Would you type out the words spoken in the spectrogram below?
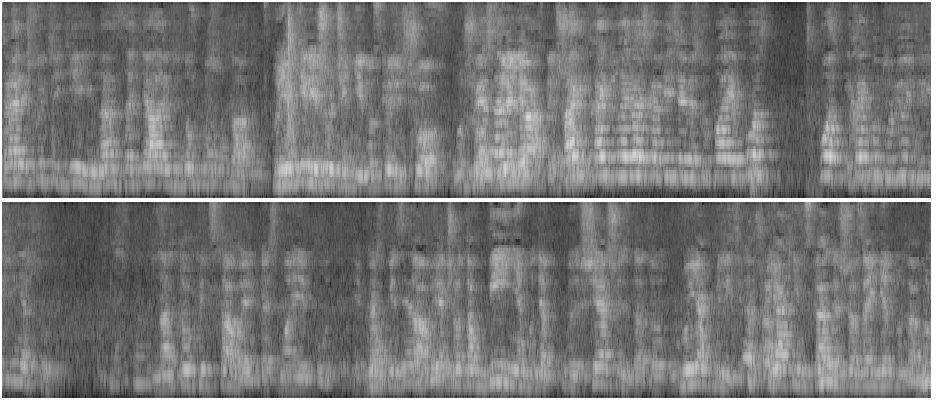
треба рішучі дії, нас затягують знову по судах. Ну які рішучі дії? Ну скажіть, що? Ну що, стріляти? Хай, Дунаєвська комісія виступає пост, пост і хай контролюють рішення суду. На то підстава якась має бути. Якась Ну, підстава. Якщо там бійня буде, ще щось, да, то ну як міліція? Що, як їм сказати, що зайде туди? Ну,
